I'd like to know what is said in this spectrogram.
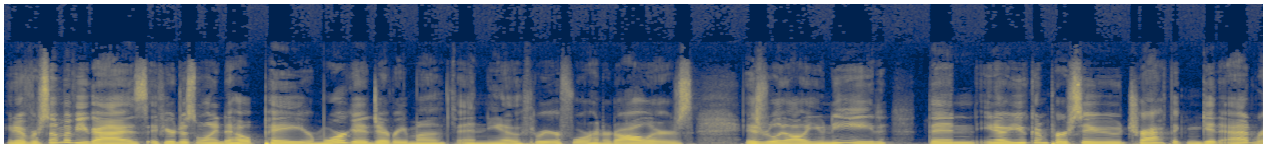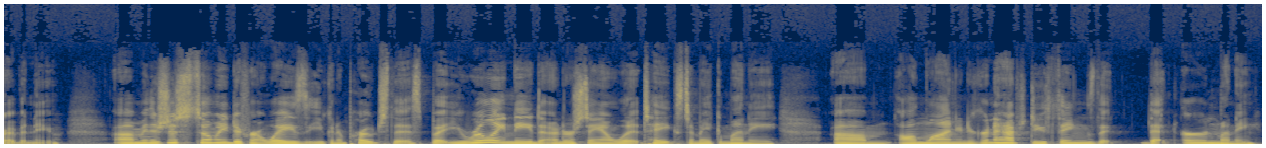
You know, for some of you guys, if you're just wanting to help pay your mortgage every month and, you know, three or four hundred dollars is really all you need, then, you know, you can pursue traffic and get ad revenue. I mean, there's just so many different ways that you can approach this, but you really need to understand what it takes to make money um, online, and you're going to have to do things that that earn money.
